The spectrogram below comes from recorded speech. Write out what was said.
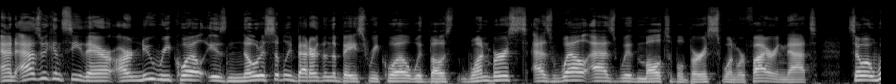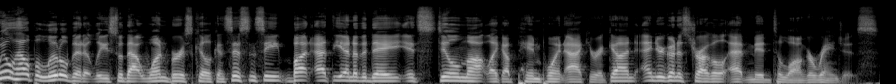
And as we can see there, our new recoil is noticeably better than the base recoil with both one bursts as well as with multiple bursts when we're firing that. So it will help a little bit at least with that one burst kill consistency, but at the end of the day, it's still not like a pinpoint accurate gun, and you're going to struggle at mid to longer ranges.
